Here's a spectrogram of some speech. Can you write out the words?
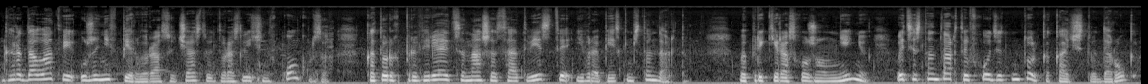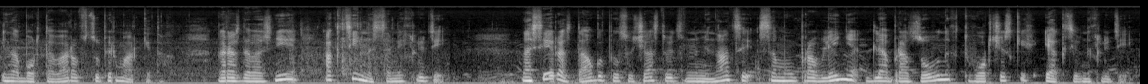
Города Латвии уже не в первый раз участвуют в различных конкурсах, в которых проверяется наше соответствие европейским стандартам. Вопреки расхожему мнению, в эти стандарты входит не только качество дорог и набор товаров в супермаркетах. Гораздо важнее активность самих людей. На сей раз Даугавпилс участвует в номинации «Самоуправление для образованных, творческих и активных людей».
